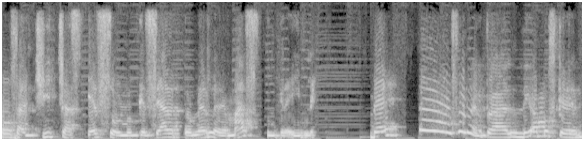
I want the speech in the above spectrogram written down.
o salchichas, queso, lo que sea de ponerle de más, increíble. B, eh, es neutral, digamos que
